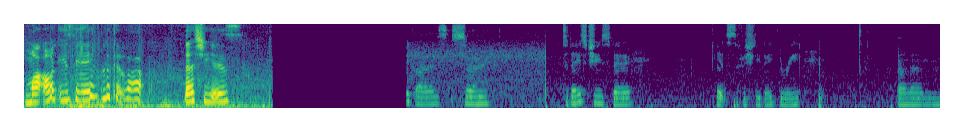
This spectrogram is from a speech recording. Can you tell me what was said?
my aunt is here. Look at that. There she is. So today's Tuesday. It's officially day three. And um,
